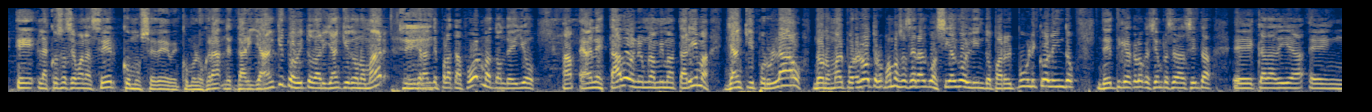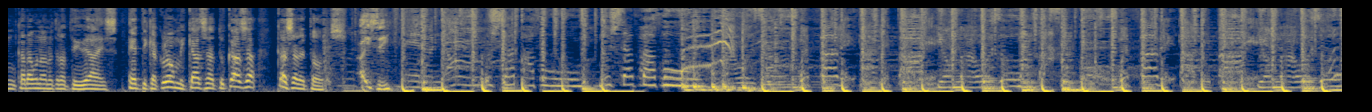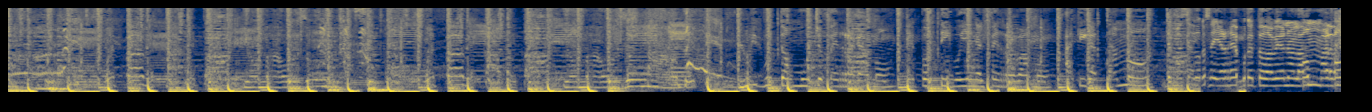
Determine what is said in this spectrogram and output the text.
Eh, las cosas se van a hacer como se deben, como los grandes. Dari Yankee, tú has visto Dari Yankee y Don Omar en grandes plataformas donde ellos ha- han estado en una misma tarima. Yankee por un lado, Don Omar por el otro. Vamos a hacer algo así, algo lindo para el público lindo de Ética Club que siempre se da cita eh, cada día en cada una de nuestras actividades. Ética Club, mi casa, tu casa, casa de todos. Ahí sí. Ya porque todavía no la bombardó.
